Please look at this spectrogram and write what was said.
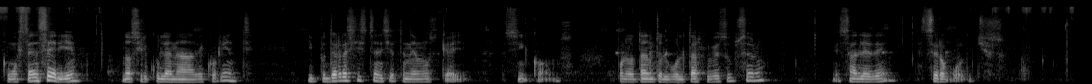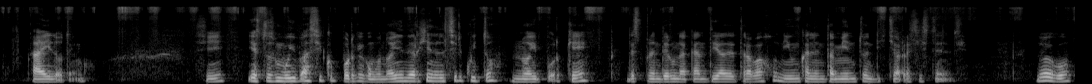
Como está en serie, no circula nada de corriente. Y pues de resistencia tenemos que hay 5 ohms. Por lo tanto, el voltaje V sub 0 me sale de 0 voltios. Ahí lo tengo. ¿Sí? Y esto es muy básico porque como no hay energía en el circuito, no hay por qué desprender una cantidad de trabajo ni un calentamiento en dicha resistencia. Luego,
